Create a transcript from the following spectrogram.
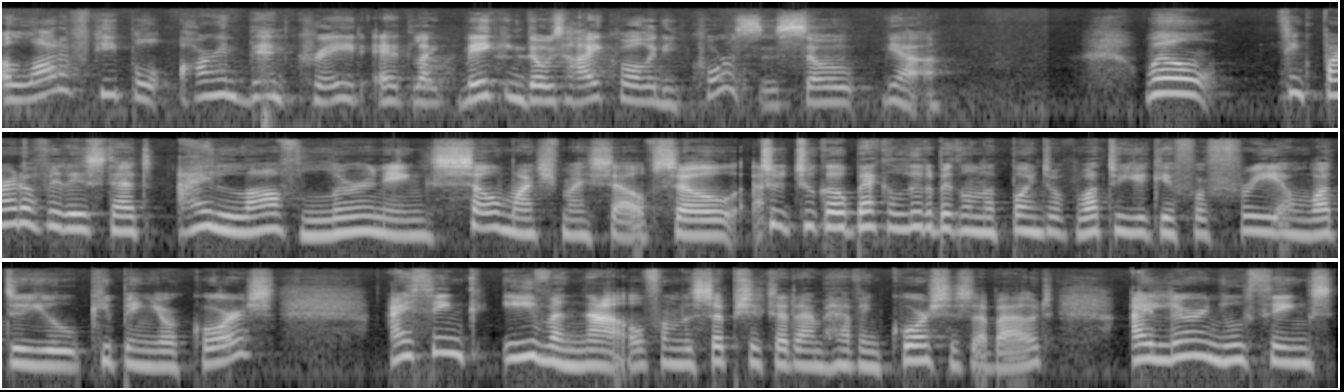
a lot of people aren't that great at like making those high quality courses. So yeah. Well, I think part of it is that I love learning so much myself. So to, to go back a little bit on the point of what do you give for free and what do you keep in your course, I think even now, from the subject that I'm having courses about, I learn new things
